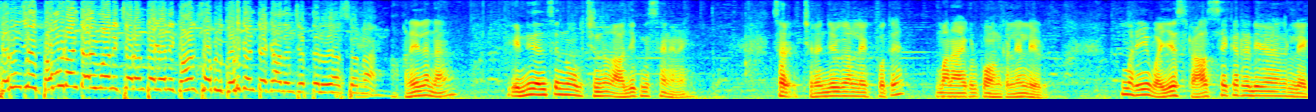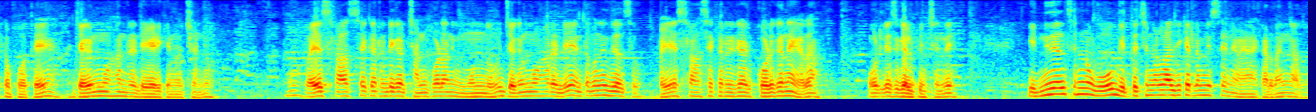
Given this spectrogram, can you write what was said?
చిరంజీవి తమ్ముడు అంటే అభిమానించారంటే కానీ కానిస్టేబుల్ కొడుకు అంటే కాదని చెప్తే తెలియజేస్తున్నా. అనిలనా ఎన్ని తెలిసి నువ్వు? ఒక చిన్న లాజిక్ మిస్ అయినా సరే చిరంజీవి గారు లేకపోతే మా నాయకుడు పవన్ కళ్యాణ్ లేడు. మరి వైఎస్ రాజశేఖర రెడ్డి గారు లేకపోతే జగన్మోహన్ రెడ్డి ఏడికి వచ్చాడు? వైఎస్ రాజశేఖర రెడ్డి గారు చనిపోవడానికి ముందు జగన్మోహన్ రెడ్డి ఎంతమందికి తెలుసు? వైఎస్ రాజశేఖర రెడ్డి గారు కొడుకనే కదా ఓట్లేసి గెలిపించింది. ఇన్ని తెలిసిన నువ్వు గిత్త చిన్న లాజిక్ ఎట్లా మిస్ అయినా నాకు అర్థం కాదు.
